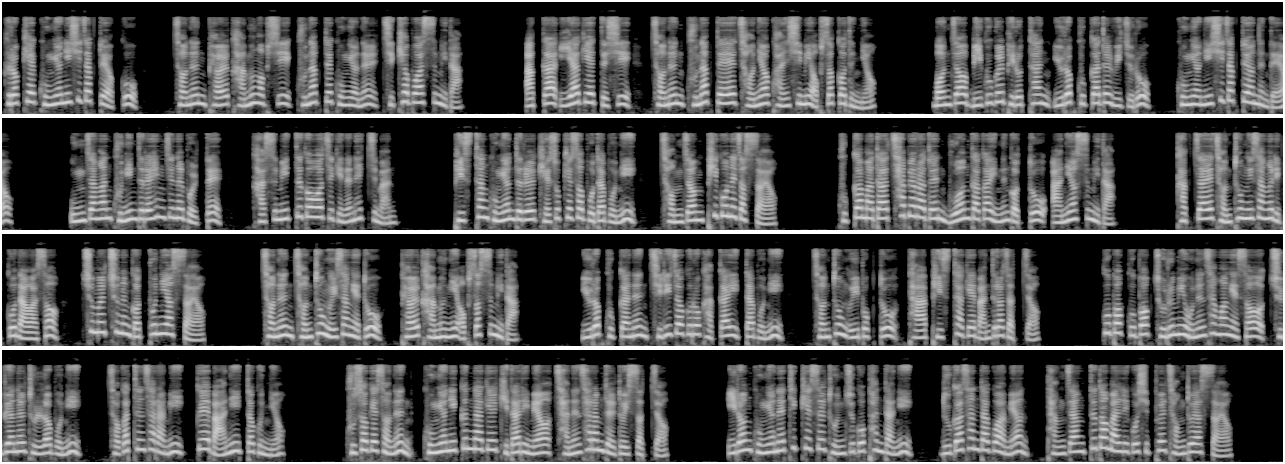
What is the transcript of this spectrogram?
그렇게 공연이 시작되었고 저는 별 감흥 없이 군악대 공연을 지켜보았습니다. 아까 이야기했듯이 저는 군악대에 전혀 관심이 없었거든요. 먼저 미국을 비롯한 유럽 국가들 위주로 공연이 시작되었는데요. 웅장한 군인들의 행진을 볼 때 가슴이 뜨거워지기는 했지만 비슷한 공연들을 계속해서 보다 보니 점점 피곤해졌어요. 국가마다 차별화된 무언가가 있는 것도 아니었습니다. 각자의 전통 의상을 입고 나와서 춤을 추는 것 뿐이었어요. 저는 전통 의상에도 별 감흥이 없었습니다. 유럽 국가는 지리적으로 가까이 있다 보니 전통 의복도 다 비슷하게 만들어졌죠. 꾸벅꾸벅 졸음이 오는 상황에서 주변을 둘러보니 저 같은 사람이 꽤 많이 있더군요. 구석에서는 공연이 끝나길 기다리며 자는 사람들도 있었죠. 이런 공연의 티켓을 돈 주고 판다니 누가 산다고 하면 당장 뜯어 말리고 싶을 정도였어요.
